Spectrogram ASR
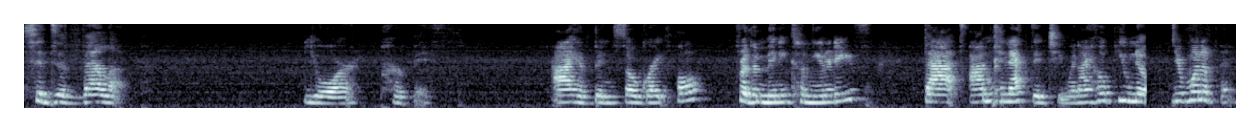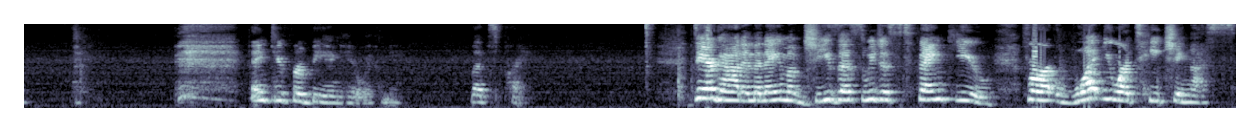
to develop your purpose. I have been so grateful for the many communities that I'm connected to, and I hope you know. You're one of them. Thank you for being here with me. Let's pray. Dear God, in the name of Jesus, we just thank you for what you are teaching us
